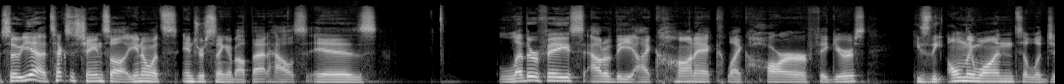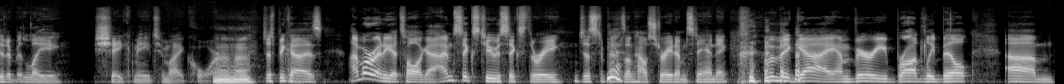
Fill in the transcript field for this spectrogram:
So yeah, Texas Chainsaw. You know what's interesting about that house is Leatherface. Out of the iconic like horror figures, he's the only one to legitimately shake me to my core. Mm-hmm. Just because I'm already a tall guy. I'm 6'2", 6'3". Just depends on how straight I'm standing. I'm a big guy. I'm very broadly built. Um,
